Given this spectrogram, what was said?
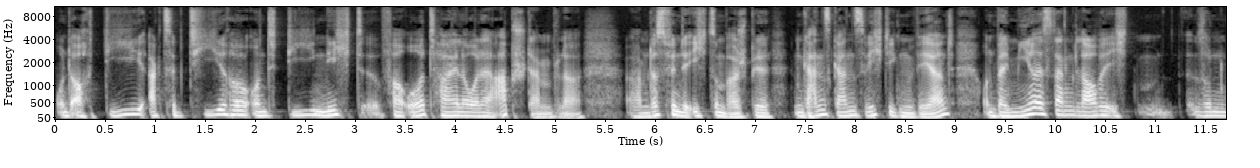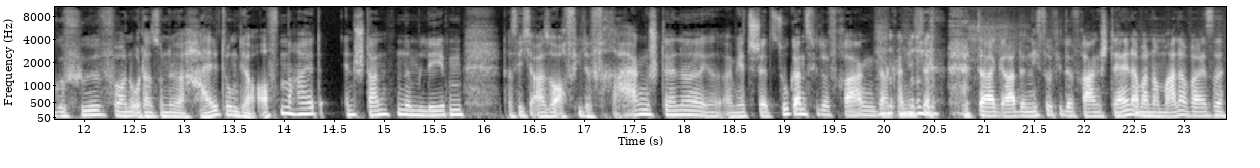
und auch die akzeptiere und die nicht verurteile oder abstemple. Ähm, das finde ich zum Beispiel einen ganz, ganz wichtigen Wert. Und bei mir ist dann, glaube ich, so ein Gefühl von oder so eine Haltung der Offenheit entstanden im Leben, dass ich also auch viele Fragen stelle. Ähm, jetzt stellst du ganz viele Fragen, da kann ich da gerade nicht so viele Fragen stellen, aber normalerweise,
